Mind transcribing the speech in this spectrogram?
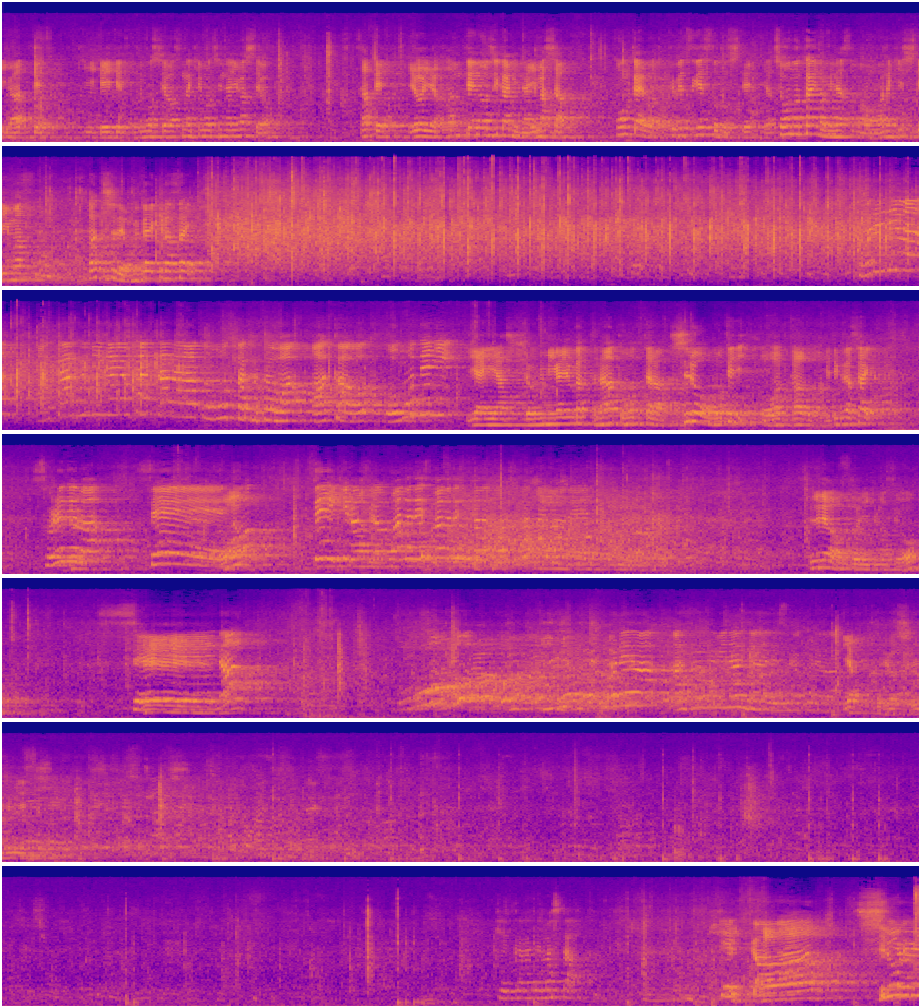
があって聞いていてとても幸せな気持ちになりましたよ。さていよいよ判定のお時間になりました。今回は特別ゲストとして野鳥の会の皆様をお招きしています。拍手でお迎えください。それでは赤組が良かったなと思った方は赤を表に。いやいや白組が良かったなと思ったら白を表に。大枠カードを上げてください。それではせーの。でいきますよ。まだです。まだです。まだこうしてくださいまそれでは本当にいきますよ。せせーの。おおこれは赤組なんじゃないですかこれはいやこれは白組です結果が出ました。結果は白組です。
